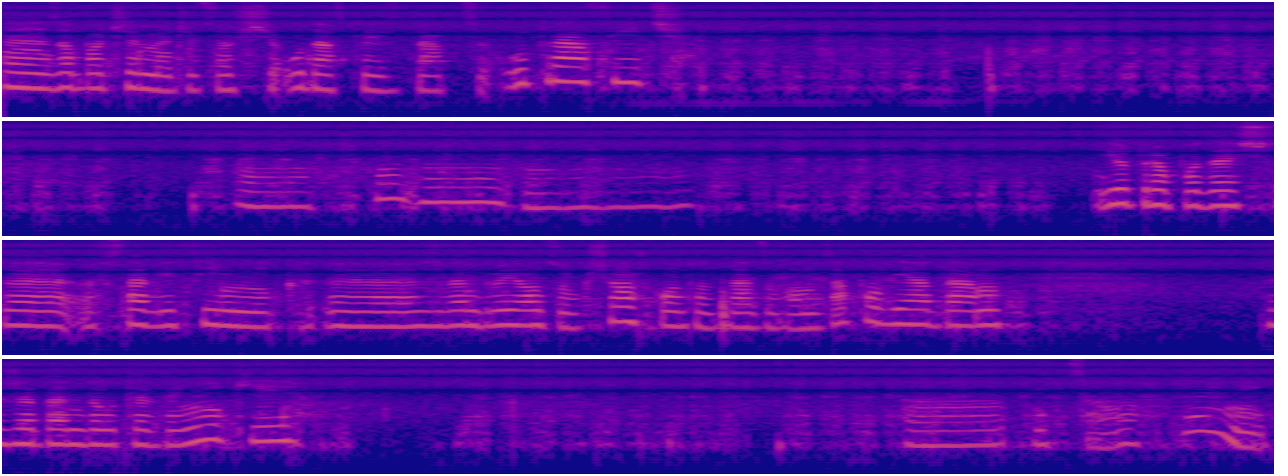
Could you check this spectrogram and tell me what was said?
Y, Zobaczymy, czy coś się uda w tej zdrapce utrafić. Jutro podeślę, wstawię filmik y, z wędrującą książką, to od razu Wam zapowiadam, że będą te wyniki. Y, I co? No nic.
